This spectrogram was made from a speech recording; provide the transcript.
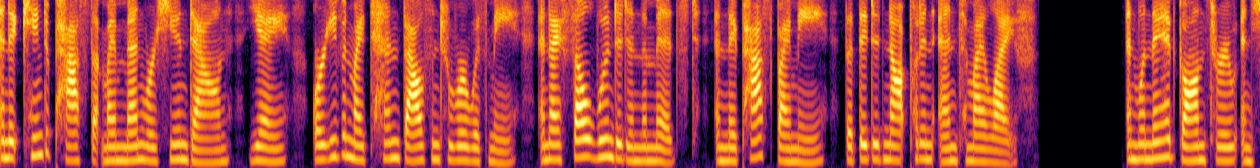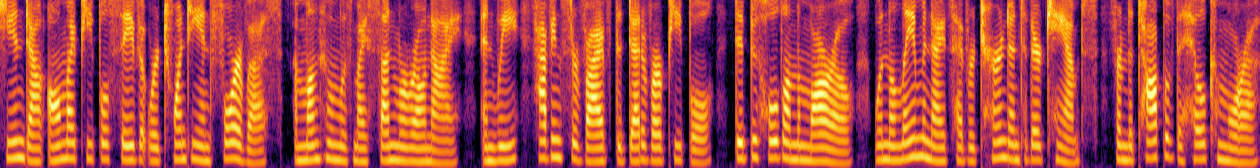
And it came to pass that my men were hewn down, yea, or even my ten thousand who were with me, and I fell wounded in the midst, and they passed by me, that they did not put an end to my life. And when they had gone through and hewn down all my people save it were twenty and four of us, among whom was my son Moroni, and we, having survived the dead of our people, did behold on the morrow, when the Lamanites had returned unto their camps, from the top of the hill Cumorah,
